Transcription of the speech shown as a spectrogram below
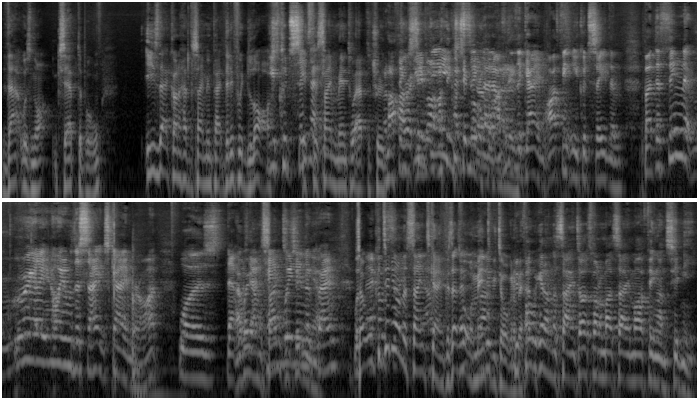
That was not acceptable. Is that going to have the same impact that if we'd lost, You could see it's that the same in- mental aptitude? And I think, I Sim- think I you think could see similar that after the game. I think you could see them. But the thing that really annoyed me with the Saints game, right, was that Are was we on that the 10 Saints or win in the Sydney now? game. We're so we'll back on continue on the Saints now. game because that's what we're meant to be talking about. Before about. we get on the Saints, I just want to say my thing on Sydney.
